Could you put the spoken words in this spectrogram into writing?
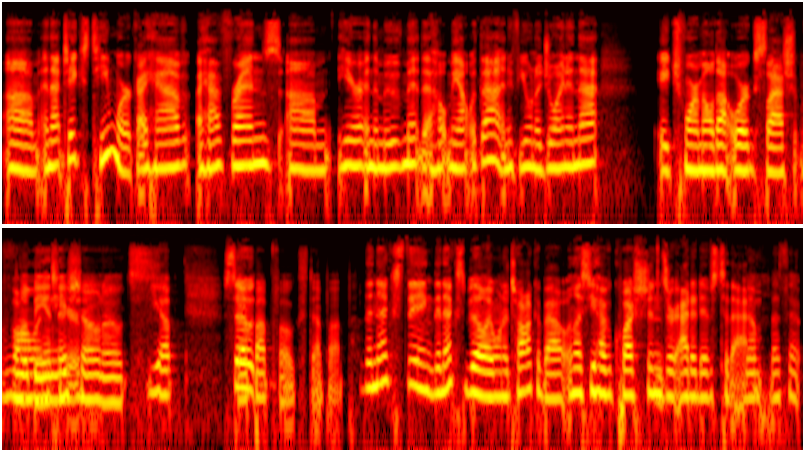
um, and that takes teamwork. I have I have friends um, here in the movement that help me out with that. And if you want to join in that, h4ml.org slash volunteer. Will be in the show notes. Yep. So step up, folks. Step up. The next thing, the next bill I want to talk about, unless you have questions or additives to that. No, that's it.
